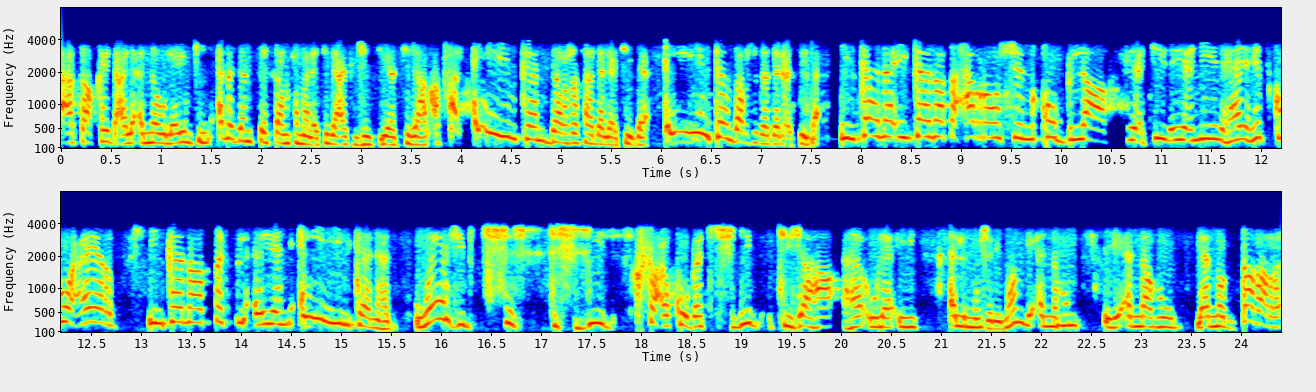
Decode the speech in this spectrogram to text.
أعتقد على أنه لا يمكن ابدا التسامح مع الاعتداءات الجنسية تجاه الأطفال. ايا كان درجة هذا الاعتداء؟ ايا كان درجة هذا الاعتداء؟ إن كان إن كان تحرش قبل يعني هتك عرض إن كان طفل يعني ايا كان هذا؟ واجب تشديد عقوبات التشديد تجاه هؤلاء المجرمون لانهم لأنه لأن الضرر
